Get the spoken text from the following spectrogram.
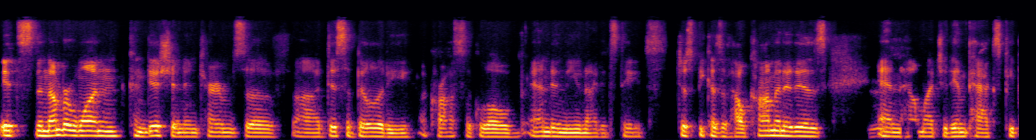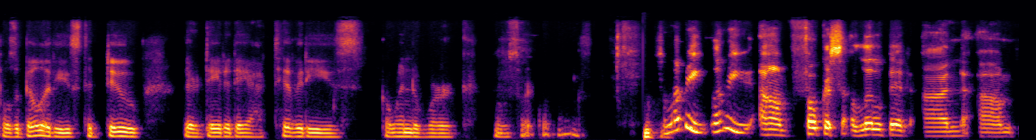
It's the number one condition in terms of uh, disability across the globe and in the United States, just because of how common it is mm-hmm. and how much it impacts people's abilities to do their day to day activities, go into work, those sort of things. So let me let me um, focus a little bit on um,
